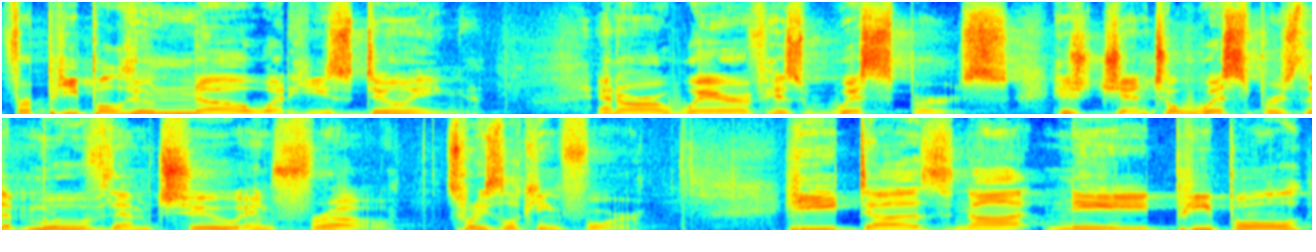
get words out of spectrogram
for people who know what he's doing and are aware of his whispers, his gentle whispers that move them to and fro. That's what he's looking for. He does not need people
